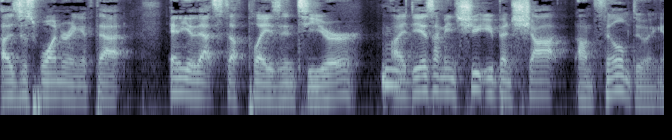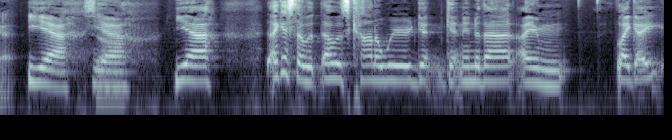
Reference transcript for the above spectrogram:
I was just wondering if that any of that stuff plays into your Mm. ideas. I mean, shoot, you've been shot on film doing it. Yeah, yeah, yeah. I guess that was that was kind of weird getting getting into that. I'm like I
